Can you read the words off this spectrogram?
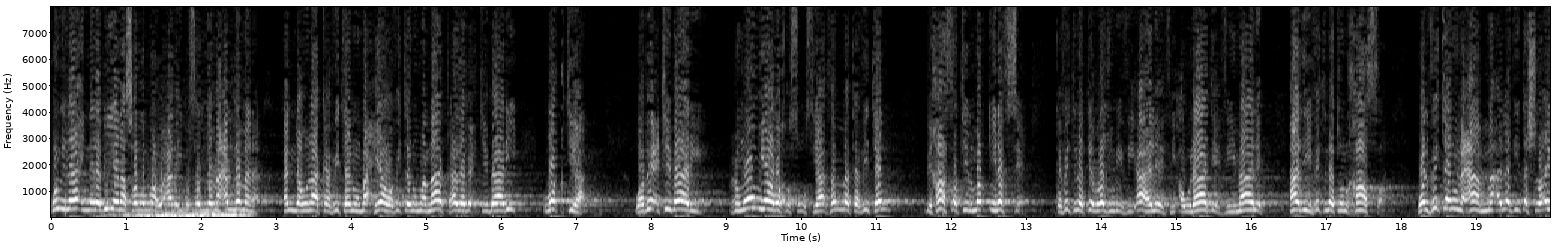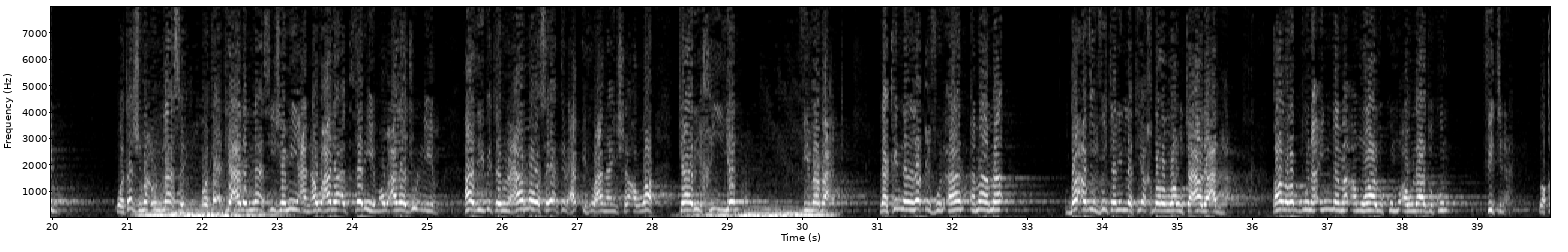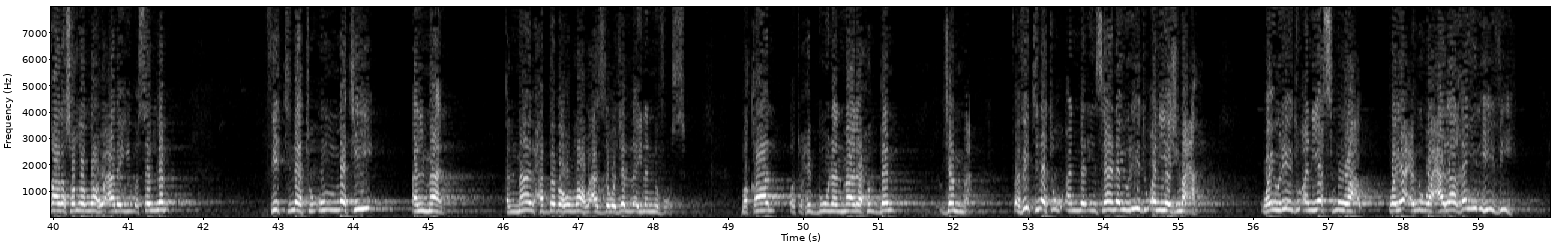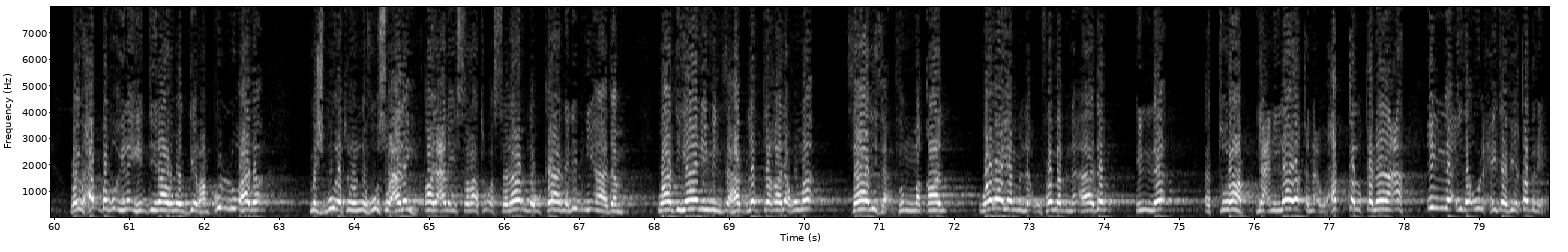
قلنا إن نبينا صلى الله عليه وسلم علمنا أن هناك فتن محيا وفتن ممات هذا باعتبار وقتها. وباعتبار عمومها وخصوصها ثمة فتن بخاصة المرء نفسه كفتنة الرجل في أهله في أولاده في ماله. هذه فتنة خاصة والفتن العامة التي تشرئب وتجمع الناس وتأتي على الناس جميعا أو على أكثرهم أو على جلهم. هذه فتن عامة وسيأتي الحديث عنها إن شاء الله تاريخيا فيما بعد. لكننا نقف الآن أمام بعض الفتن التي أخبر الله تعالى عنها. قال ربنا إنما أموالكم وأولادكم فتنة. وقال صلى الله عليه وسلم فتنة أمتي المال. المال حببه الله عز وجل إلى النفوس. وقال وتحبون المال حبا جما ففتنة أن الإنسان يريد أن يجمعه ويريد أن يسمو ويعلو على غيره فيه ويحبب إليه الدينار والدرهم. كل هذا مجبولة النفوس عليه. قال عليه الصلاة والسلام لو كان لابن آدم واديان من ذهب لابتغى لهما ثالثا ثم قال ولا يملأ فم ابن آدم إلا التراب. يعني لا يقنع حق القناعة إلا إذا ألحد في قبره.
